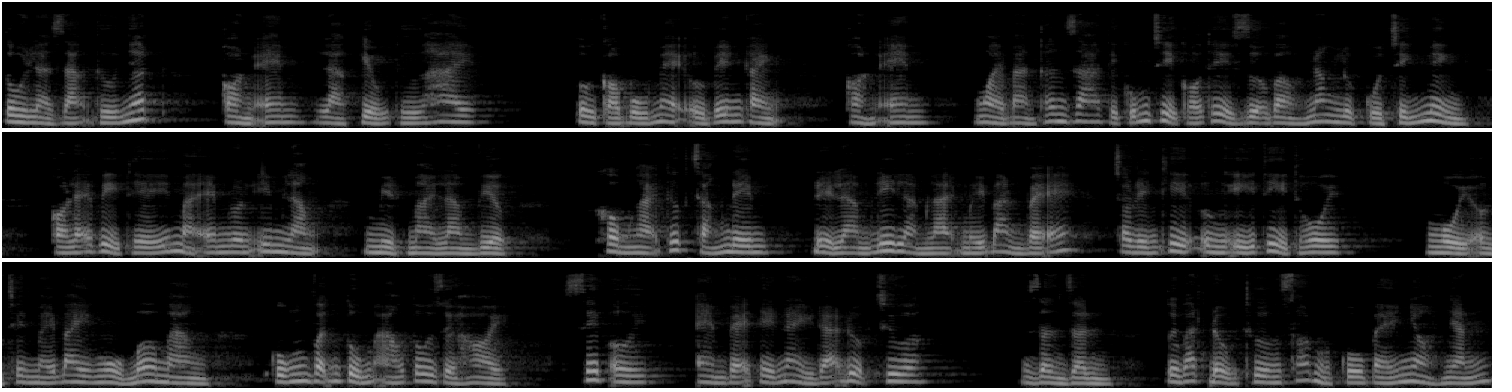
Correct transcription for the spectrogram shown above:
Tôi là dạng thứ nhất, còn em là kiểu thứ hai. Tôi có bố mẹ ở bên cạnh, còn em, ngoài bản thân ra thì cũng chỉ có thể dựa vào năng lực của chính mình. Có lẽ vì thế mà em luôn im lặng, miệt mài làm việc, không ngại thức trắng đêm để làm đi làm lại mấy bản vẽ cho đến khi ưng ý thì thôi. Ngồi ở trên máy bay ngủ mơ màng, cũng vẫn túm áo tôi rồi hỏi, sếp ơi, em vẽ thế này đã được chưa? Dần dần, tôi bắt đầu thương xót một cô bé nhỏ nhắn,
